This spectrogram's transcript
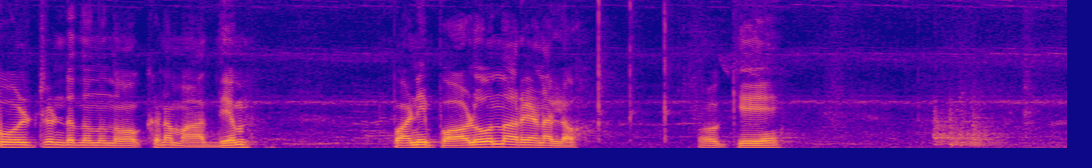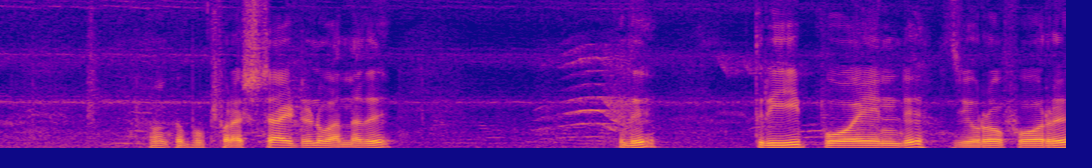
വോൾട്ട് ഉണ്ടെന്നൊന്ന് നോക്കണം ആദ്യം. പണി പാളുമെന്ന് അറിയണമല്ലോ ഓക്കെ നമുക്കിപ്പോൾ ഫ്രഷ് ആയിട്ടാണ് വന്നത്. ഇത് ത്രീ പോയിന്റ് സീറോ ഫോറ്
